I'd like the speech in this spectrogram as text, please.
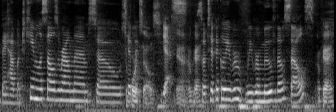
They have a bunch of cumulus cells around them, so Support typi- cells. Yes. Yeah. Okay. So typically we, re- we remove those cells, okay.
